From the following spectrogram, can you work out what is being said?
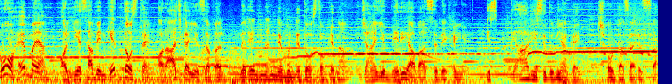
वो है मयंक। और ये सब इनके दोस्त हैं। और आज का ये सफ़र मेरे नन्हे मुन्ने दोस्तों के नाम, जहाँ ये मेरी आवाज़ से देखेंगे, इस प्यारी सी दुनिया का एक छोटा सा हिस्सा।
